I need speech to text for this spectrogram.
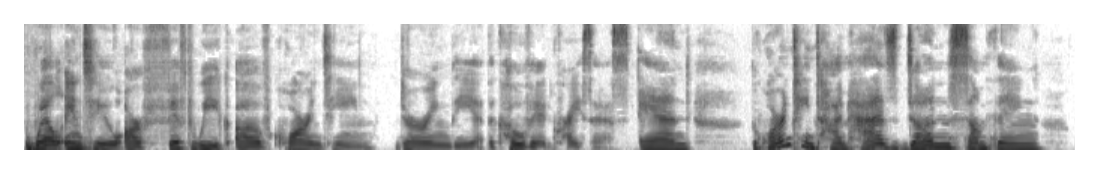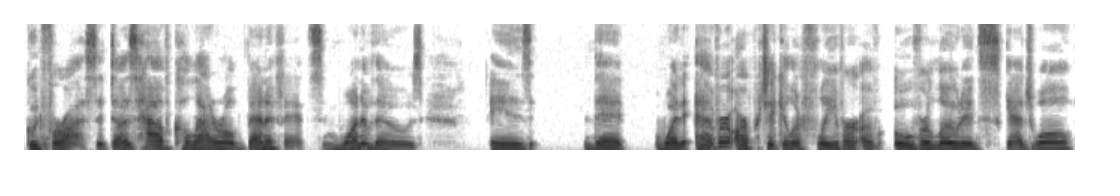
well into our fifth week of quarantine during the, the COVID crisis. And the quarantine time has done something good for us. It does have collateral benefits. And one of those is that whatever our particular flavor of overloaded schedule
